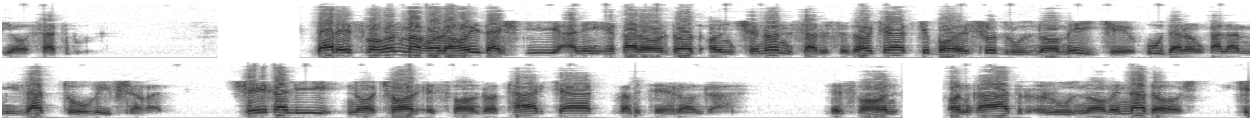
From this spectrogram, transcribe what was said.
سیاست بود. در اصفهان مقاله های دشتی علیه قرارداد آنچنان سر و صدا کرد که باعث شد روزنامه ای که او در آن قلم می‌زد توقیف شود. شیخ علی ناچار اصفهان را ترک کرد و به تهران رفت. اصفهان آنقدر روزنامه نداشت که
